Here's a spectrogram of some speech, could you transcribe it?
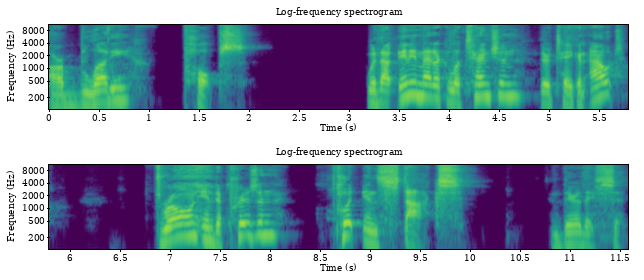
are bloody pulps. Without any medical attention, they're taken out, thrown into prison, put in stocks, and there they sit.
